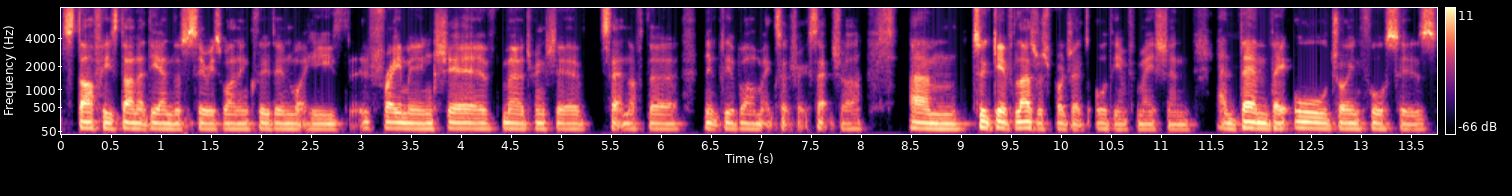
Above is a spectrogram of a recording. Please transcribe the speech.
stuff he's done at the end of series one, including what he's framing Shiv, murdering Shiv, setting off the nuclear bomb, etc., etc., um, to give Lazarus Project all the information, and then they all join forces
